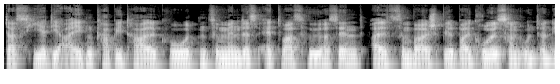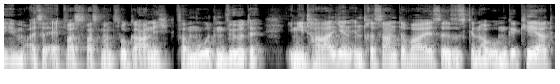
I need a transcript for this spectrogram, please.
dass hier die Eigenkapitalquoten zumindest etwas höher sind als zum Beispiel bei größeren Unternehmen. Also etwas, was man so gar nicht vermuten würde. In Italien interessanterweise ist es genau umgekehrt.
